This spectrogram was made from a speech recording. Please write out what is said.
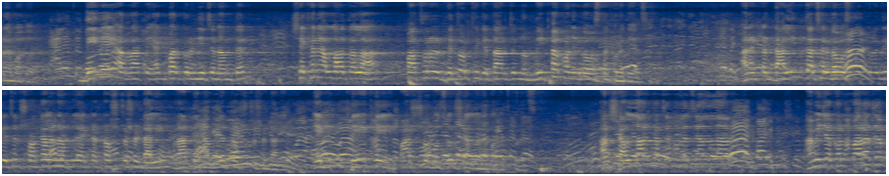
আল্লাহর আবাদত। দিনে আর রাতে একবার করে নিচে নামতেন। সেখানে আল্লাহ তাআলা পাথরের ভেতর থেকে তার জন্য মিঠা পানির ব্যবস্থা করে দিয়েছেন। আর একটা ডালিম গাছের ব্যবস্থা করে দিয়েছেন। সকালে নামলে একটা টসটসে ডালিম রাতে নামলে টসটসে ডালিম। এগুলো খেয়ে খেয়ে পাঁচশো বছর সে আল্লাহর ইবাদত করেছে। আর সে আল্লাহর কাছে বলেছে আল্লাহ আমি যখন মারা যাব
